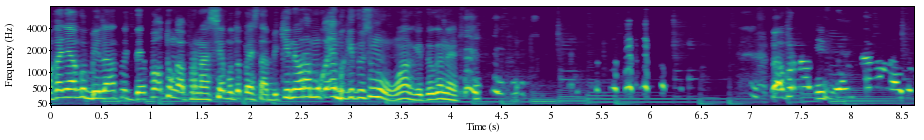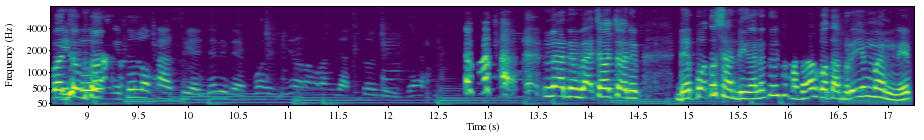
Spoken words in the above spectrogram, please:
makanya aku bilang tuh Depok tuh nggak pernah siap untuk pesta bikin orang mukanya begitu semua gitu kan ya. Gak pernah Itu- coba itu coba. itu lokasi aja di Depok isinya orang-orang Jaksel juga. nggak nih nggak cocok nih Depok tuh sandingannya tuh sama dengan kota beriman nih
